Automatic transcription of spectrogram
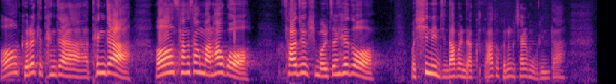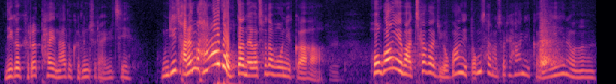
어 그렇게 탱자 탱자 어 상상만 하고 사주역시 멀쩡해도 뭐 신인지 나발인지 나도 그런 거 잘 모른다 네가 그렇다해 나도 그런 줄 알지 네 잘한 거 하나도 없다 내가 쳐다보니까 호강에 맞춰가지고 요강에 똥 싸는 소리 하니까 니는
